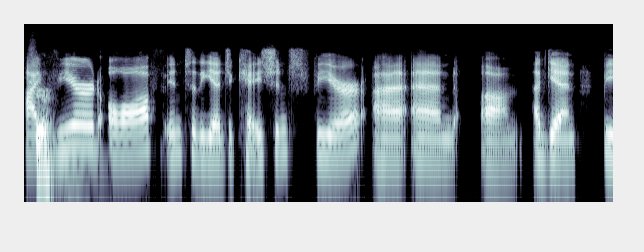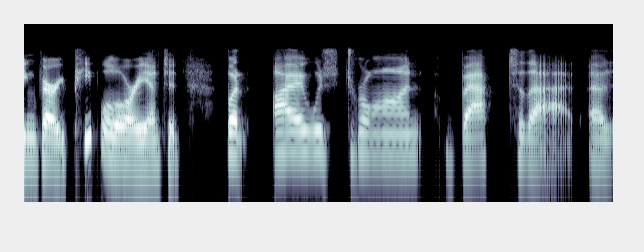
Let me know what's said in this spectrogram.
I veered off into the education sphere uh, and um, again, being very people oriented, but I was drawn back to that as,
